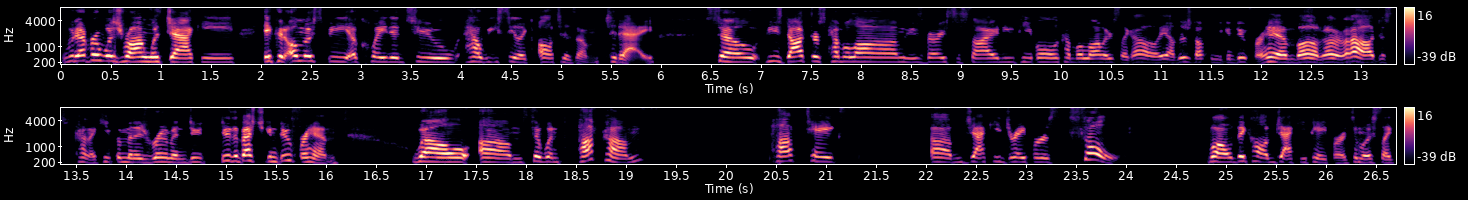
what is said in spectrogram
whatever was wrong with Jackie, it could almost be equated to how we see like autism today. So these doctors come along, these very society people come along. They're just like, oh yeah, there's nothing you can do for him. Blah, blah, blah. Just kind of keep him in his room and do do the best you can do for him. Well, um, so when Puff comes, Puff takes um, Jackie Draper's soul. Well, they call him Jackie Paper. It's almost like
